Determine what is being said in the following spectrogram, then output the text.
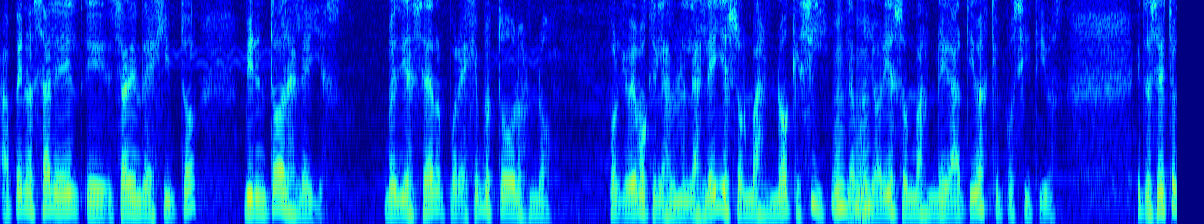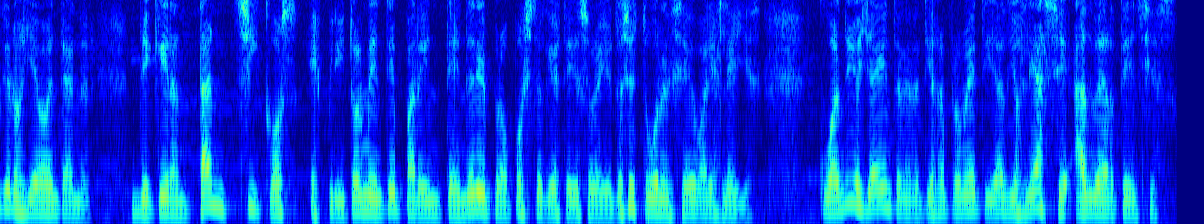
Apenas sale él, eh, salen de Egipto, vienen todas las leyes. Vendría a ser, por ejemplo, todos los no. Porque vemos que las, leyes son más no que sí. La mayoría son más negativas que positivas. Entonces, ¿esto que nos lleva a entender? De que eran tan chicos espiritualmente para entender el propósito que Dios tenía sobre ellos. Entonces tuvo en el varias leyes. Cuando ellos ya entran en la tierra prometida, Dios le hace advertencias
